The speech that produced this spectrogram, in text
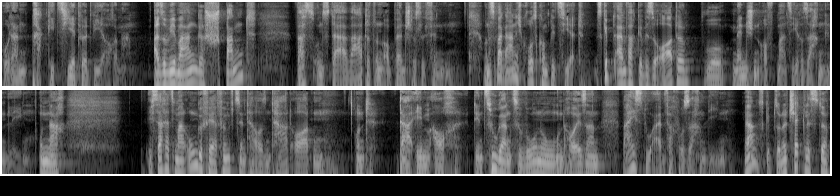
wo dann praktiziert wird, wie auch immer. Also wir waren gespannt, was uns da erwartet und ob wir einen Schlüssel finden. Und es war gar nicht groß kompliziert. Es gibt einfach gewisse Orte, wo Menschen oftmals ihre Sachen hinlegen. Und nach ich sage jetzt mal ungefähr 15.000 Tatorten und da eben auch den Zugang zu Wohnungen und Häusern, weißt du einfach, wo Sachen liegen. Ja, es gibt so eine Checkliste,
